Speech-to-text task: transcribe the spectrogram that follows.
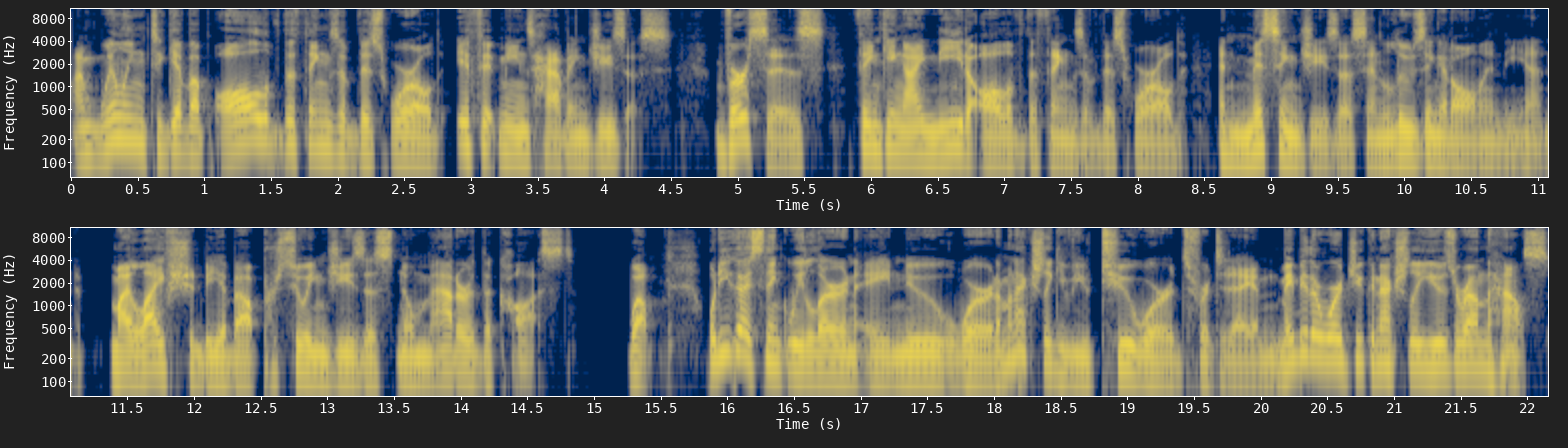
I'm willing to give up all of the things of this world if it means having Jesus, versus thinking I need all of the things of this world and missing Jesus and losing it all in the end. My life should be about pursuing Jesus no matter the cost. Well, what do you guys think we learn a new word? I'm going to actually give you two words for today, and maybe they're words you can actually use around the house.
